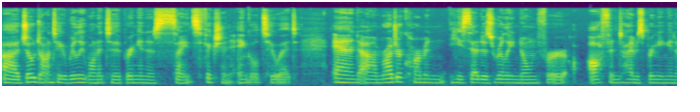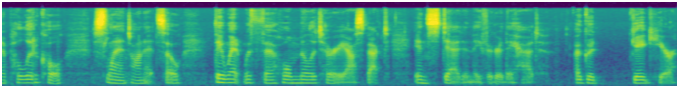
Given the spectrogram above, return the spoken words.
uh, Joe Dante really wanted to bring in a science fiction angle to it. And um, Roger Corman, he said, is really known for oftentimes bringing in a political slant on it. So they went with the whole military aspect instead, and they figured they had a good gig here.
